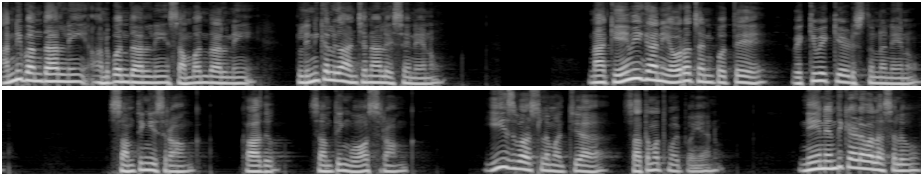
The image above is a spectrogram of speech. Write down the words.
అన్ని బంధాల్ని అనుబంధాల్ని సంబంధాల్ని క్లినికల్గా అంచనాలు వేసే నేను. నాకేమీ కానీ ఎవరో చనిపోతే వెక్కి వెక్కి ఏడుస్తున్న నేను. సంథింగ్ ఈజ్ రాంగ్ కాదు సంథింగ్ వాస్ రాంగ్ ఈజ్ వాస్ల మధ్య సతమతమైపోయాను. నేనెందుకు ఏడవాలి అసలు?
